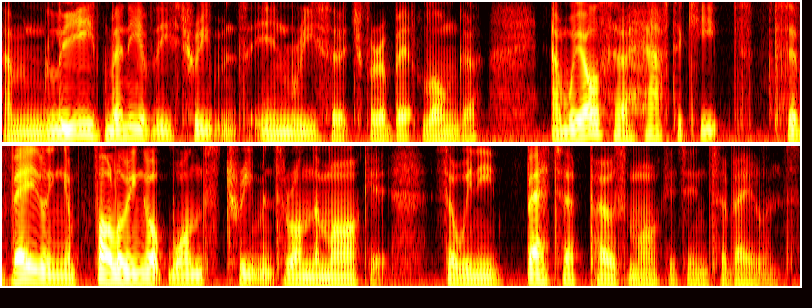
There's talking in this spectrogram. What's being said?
and leave many of these treatments in research for a bit longer. And we also have to keep surveilling and following up once treatments are on the market. So we need better post marketing surveillance.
